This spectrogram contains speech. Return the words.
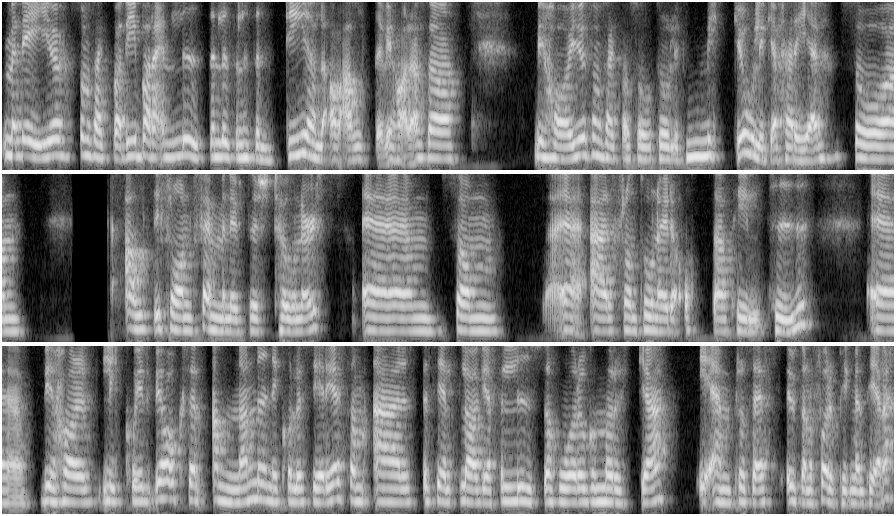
men det är ju som sagt det är bara en liten, liten, liten del av allt det vi har. Alltså, vi har ju som sagt så otroligt mycket olika färger. Så um, allt ifrån fem minuters toners eh, som är från tonhöjd 8 till 10 Eh, vi har Liquid. Vi har också en annan minicolor-serie som är speciellt lagrad för lysa hår och gå mörka i en process utan att förpigmentera.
